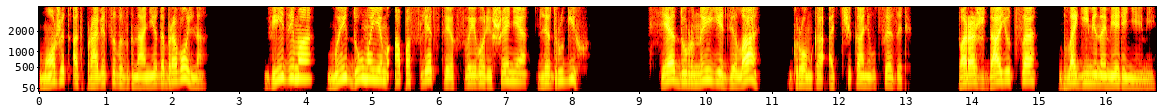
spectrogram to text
может отправиться в изгнание добровольно. Видимо, мы думаем о последствиях своего решения для других. «Все дурные дела», — громко отчеканил Цезарь, порождаются благими намерениями.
